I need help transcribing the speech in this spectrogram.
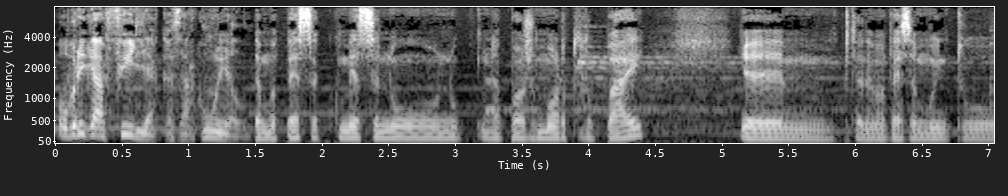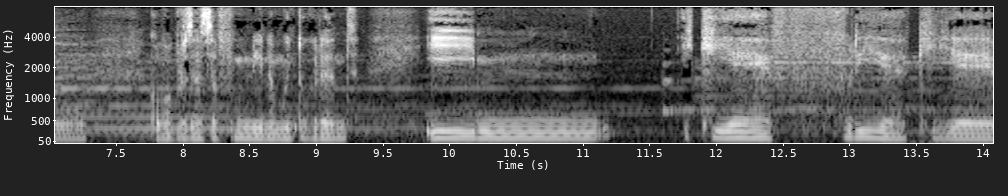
obriga a filha a casar com ele. É uma peça que começa no, no na pós-morte do pai, um, portanto é uma peça muito com uma presença feminina muito grande e, e que é fria, que é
